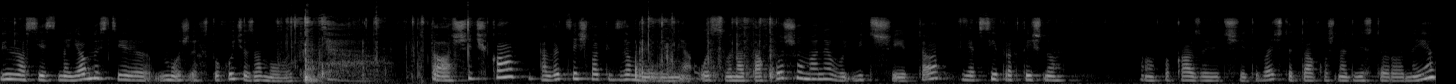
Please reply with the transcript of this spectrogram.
Він у нас є в наявності, може хто хоче замовити. Пташечка, але це йшла під замовлення. Ось вона також у мене відшита. Я всі практично показую відшити. Бачите, також на дві сторони.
